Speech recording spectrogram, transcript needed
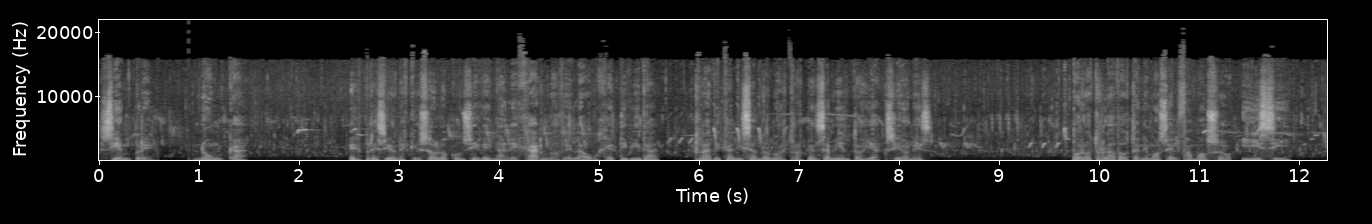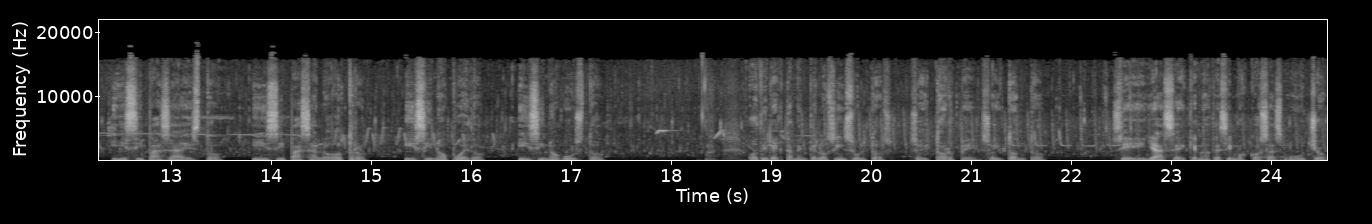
siempre, nunca, expresiones que solo consiguen alejarnos de la objetividad, radicalizando nuestros pensamientos y acciones. Por otro lado tenemos el famoso y si, y si pasa esto, y si pasa lo otro, y si no puedo, y si no gusto. O directamente los insultos, soy torpe, soy tonto. Sí, ya sé que nos decimos cosas mucho,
